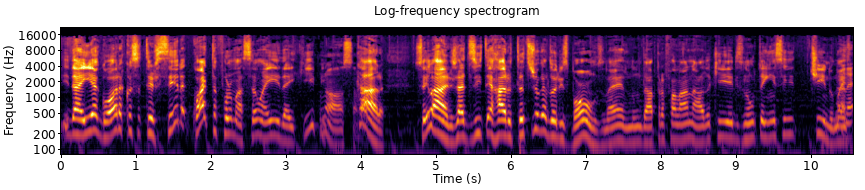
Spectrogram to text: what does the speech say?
E daí agora, com essa terceira, quarta formação aí da equipe, Nossa. cara, sei lá, eles já desenterraram tantos jogadores bons, né? Não dá pra falar nada que eles não têm esse tino, mas né,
